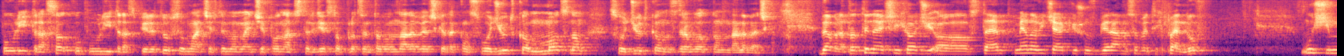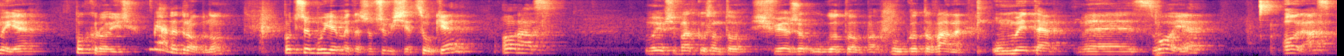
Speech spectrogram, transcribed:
pół litra soku, pół litra spirytusu, macie w tym momencie ponad 40% naleweczkę, taką słodziutką, mocną, słodziutką, zdrowotną naleweczkę. Dobra, to tyle jeśli chodzi o wstęp. Mianowicie jak już uzbieramy sobie tych pędów, musimy je pokroić w miarę drobno. Potrzebujemy też oczywiście cukier oraz w moim przypadku są to świeżo ugotowa- ugotowane, umyte e, słoje oraz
